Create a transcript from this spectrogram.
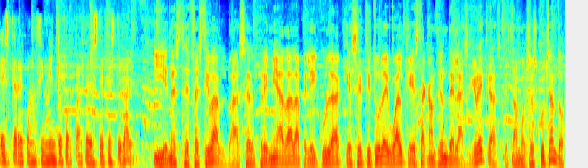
este reconocimiento por parte de este festival. Y en este festival va a ser premiada la película que se titula igual que esta canción de Las Grecas que estamos escuchando.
